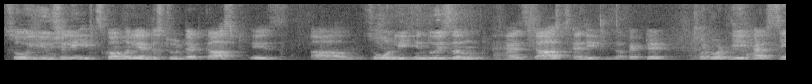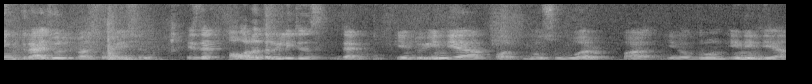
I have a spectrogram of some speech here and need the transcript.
So usually it's commonly understood that caste is, um, so only Hinduism has caste and it is affected. But what we have seen gradual transformation is that all other religions that came to India or those who were, uh, you know, grown in India,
